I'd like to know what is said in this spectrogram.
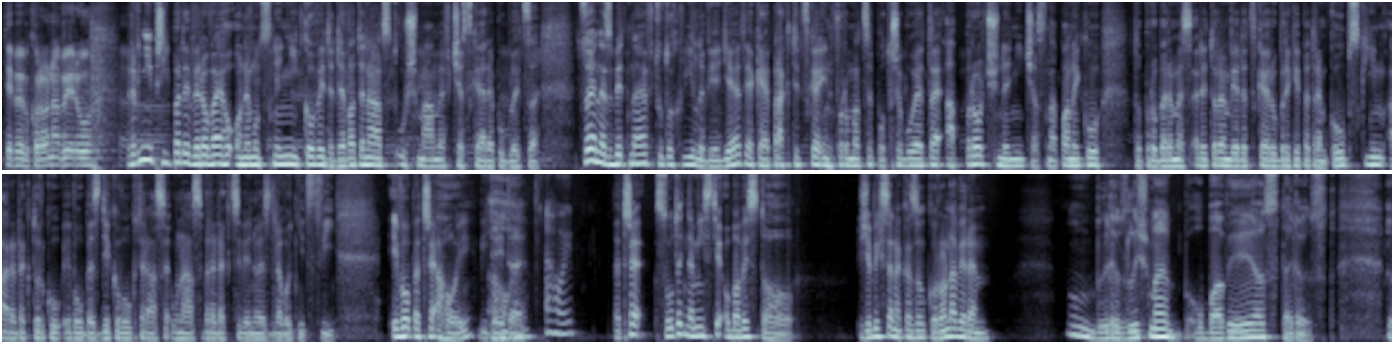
typem koronaviru. První případy virového onemocnění COVID-19 už máme v České republice. Co je nezbytné v tuto chvíli vědět, jaké praktické informace potřebujete a proč není čas na paniku, to probereme s editorem vědecké rubriky Petrem Koupským a redaktorkou Ivou Bezděkovou, která se u nás v redakci věnuje zdravotnictví. Ivo Petře, ahoj, vítejte. Ahoj. ahoj. Petře, jsou teď na místě obavy z toho, že bych se nakazil koronavirem? No, rozlišme obavy a starost. E,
